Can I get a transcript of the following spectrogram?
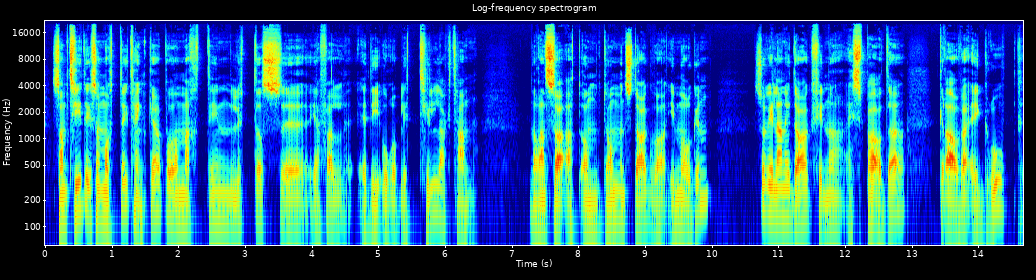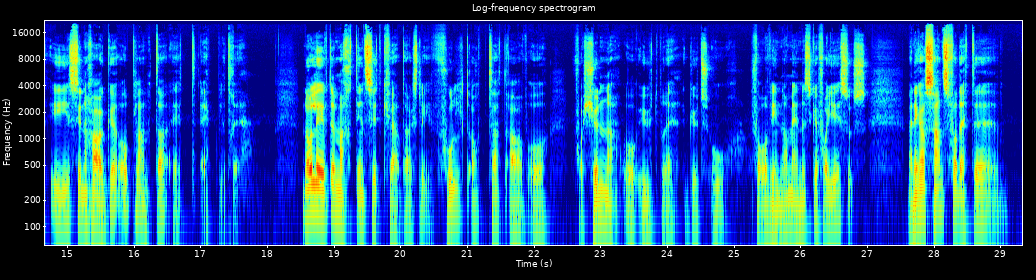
Samtidig så måtte jeg tenke på Martin Luthers eh, Iallfall er de ordene blitt tillagt han, når han sa at om dommens dag var i morgen, så vil han i dag finne ei spade, grave ei grop i sin hage og plante et epletre. Nå levde Martin sitt hverdagsliv, fullt opptatt av å forkynne og utbre Guds ord, for å vinne mennesker for Jesus. Men jeg har sans for dette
